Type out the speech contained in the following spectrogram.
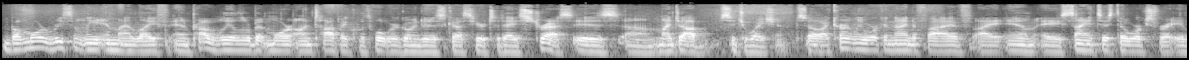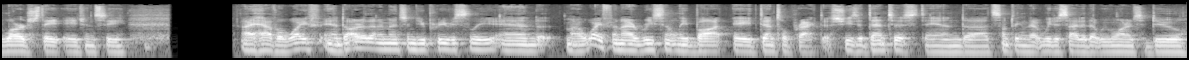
But more recently in my life, and probably a little bit more on topic with what we're going to discuss here today, stress is um, my job situation. So I currently work a nine to five. I am a scientist that works for a large state agency. I have a wife and daughter that I mentioned to you previously, and my wife and I recently bought a dental practice. She's a dentist, and uh, it's something that we decided that we wanted to do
